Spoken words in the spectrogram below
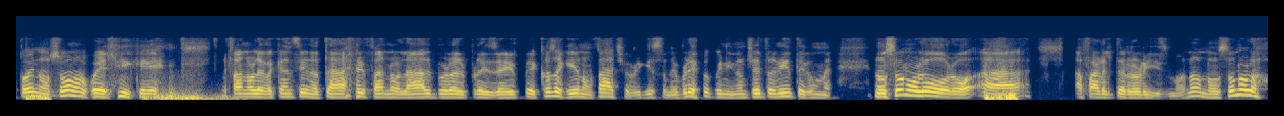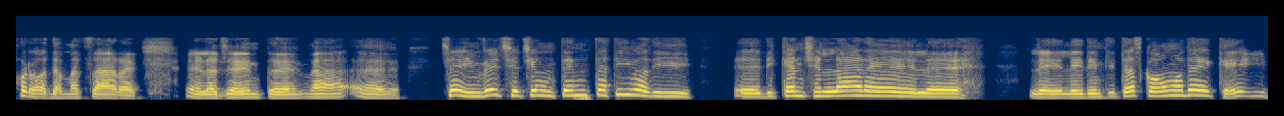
poi non sono quelli che fanno le vacanze di Natale, fanno l'albero, il presepe, cosa che io non faccio perché sono ebreo, quindi non c'entra niente con me. Non sono loro a, a fare il terrorismo, no? non sono loro ad ammazzare eh, la gente, ma eh, c'è invece c'è un tentativo di, eh, di cancellare le, le, le, identità scomode che,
